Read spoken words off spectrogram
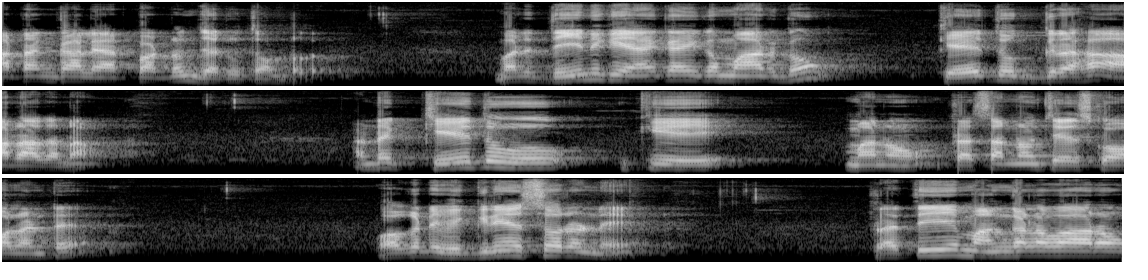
ఆటంకాలు ఏర్పడడం జరుగుతూ ఉంటుంది. మరి దీనికి ఏకైక మార్గం కేతుగ్రహ ఆరాధన. అంటే కేతువుకి మనం ప్రసన్నం చేసుకోవాలంటే ఒకటి విఘ్నేశ్వరుణ్ణి ప్రతి మంగళవారం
